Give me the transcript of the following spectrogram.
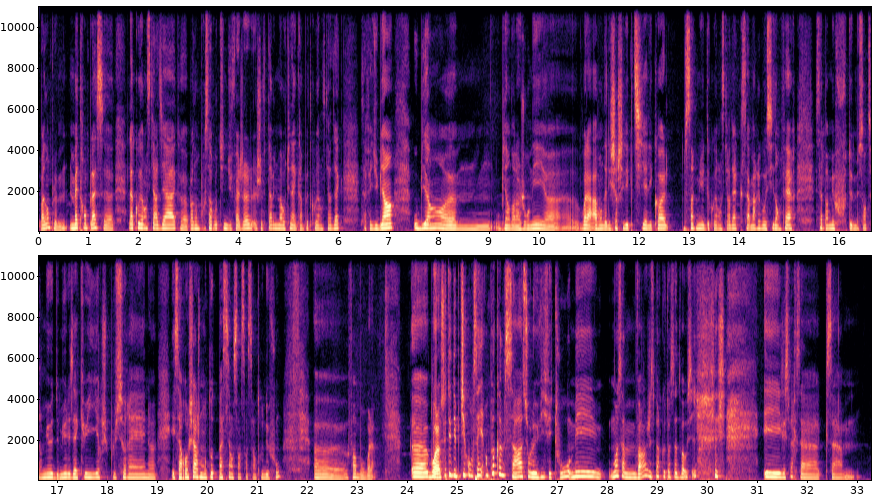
par exemple mettre en place la cohérence cardiaque, par exemple pour sa routine du je termine ma routine avec un peu de cohérence cardiaque, ça fait du bien. Ou bien, euh, ou bien dans la journée, euh, voilà, avant d'aller chercher les petits à l'école, 5 minutes de cohérence cardiaque, ça m'arrive aussi d'en faire. Ça me permet de me sentir mieux, de mieux les accueillir, je suis plus sereine. Euh, et ça recharge mon taux de patience, hein, ça c'est un truc de fou. enfin bon, voilà. voilà, c'était des petits conseils un peu comme ça, sur le vif et tout. Mais moi ça me va, j'espère que toi ça te va aussi. et j'espère que ça, que ça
